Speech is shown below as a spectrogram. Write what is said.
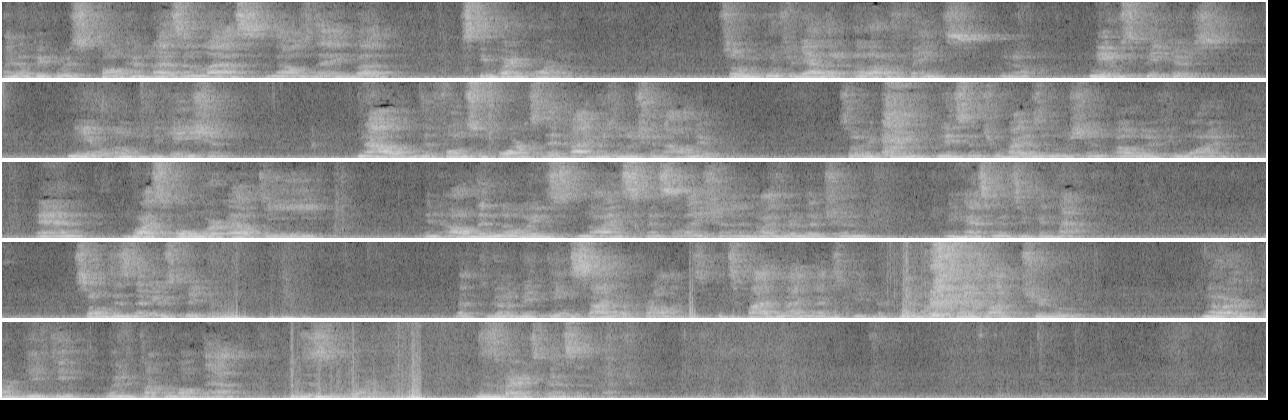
I know people is talking less and less nowadays, but still very important. So we put together a lot of things, you know, new speakers, new amplification. Now the phone supports the high resolution audio. So you can listen to high resolution audio if you wanted. And voice over LTE and all the noise, noise cancellation and noise reduction enhancements you can have. So this is the new speaker that's going to be inside your products. It's five magnet speaker. I know it sounds like too nerd or geeky when you talk about that. This is important. This is very expensive actually.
